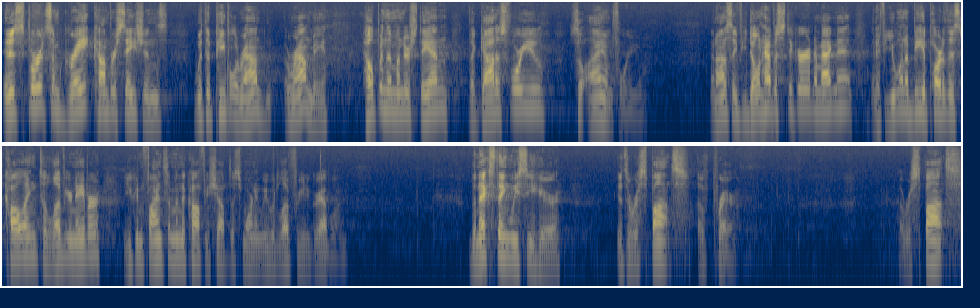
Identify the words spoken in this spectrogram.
It has spurred some great conversations with the people around, around me, helping them understand that God is for you, so I am for you. And honestly, if you don't have a sticker and a magnet, and if you want to be a part of this calling to love your neighbor, you can find some in the coffee shop this morning. We would love for you to grab one. The next thing we see here is a response of prayer. A response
